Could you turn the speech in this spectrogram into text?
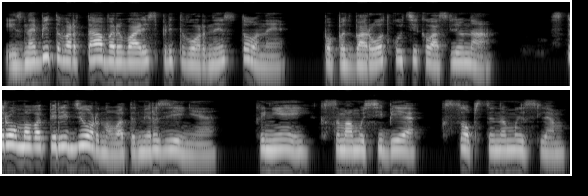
Из набитого рта вырывались притворные стоны, по подбородку текла слюна. Стромова передернул от омерзения. К ней, к самому себе, к собственным мыслям.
